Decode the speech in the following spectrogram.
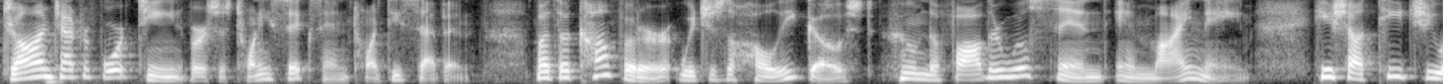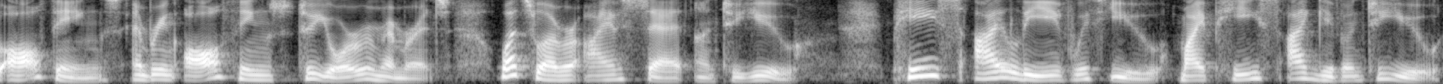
John chapter 14, verses 26 and 27. But the Comforter, which is the Holy Ghost, whom the Father will send in my name, he shall teach you all things, and bring all things to your remembrance, whatsoever I have said unto you. Peace I leave with you, my peace I give unto you.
